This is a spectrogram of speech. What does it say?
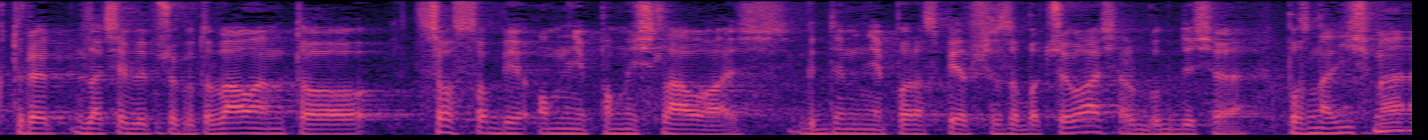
które dla Ciebie przygotowałem, to co sobie o mnie pomyślałaś, gdy mnie po raz pierwszy zobaczyłaś albo gdy się poznaliśmy?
